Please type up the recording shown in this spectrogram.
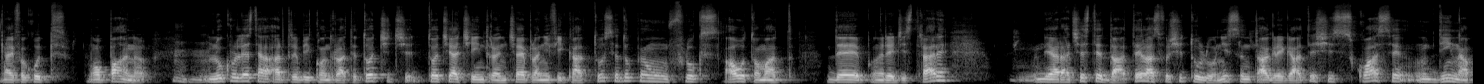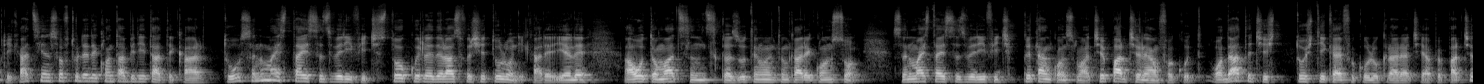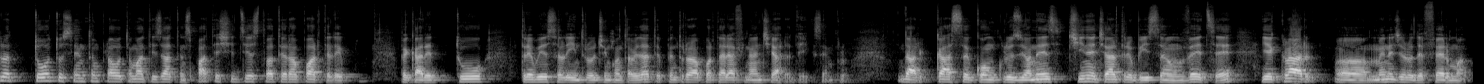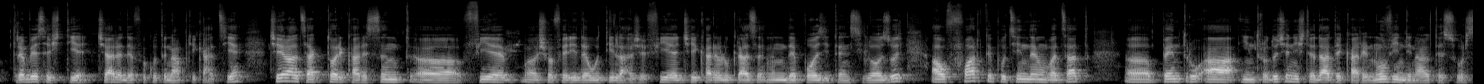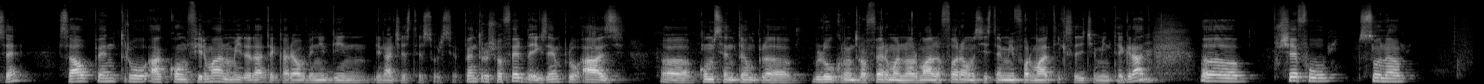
ai făcut o pană. Uh-huh. Lucrurile astea ar trebui controlate. Tot, ce, tot ceea ce intră în ce ai planificat tu se duc pe un flux automat de înregistrare iar aceste date, la sfârșitul lunii, sunt agregate și scoase din aplicație în softurile de contabilitate, ca tu să nu mai stai să-ți verifici stocurile de la sfârșitul lunii, care ele automat sunt scăzute în momentul în care consumi. Să nu mai stai să-ți verifici cât am consumat, ce parcele am făcut. Odată ce tu știi că ai făcut lucrarea aceea pe parcelă, totul se întâmplă automatizat în spate și îți ies toate rapoartele pe care tu trebuie să le introduci în contabilitate pentru raportarea financiară, de exemplu. Dar ca să concluzionez cine ce ar trebui să învețe, e clar, uh, managerul de fermă trebuie să știe ce are de făcut în aplicație, ceilalți actori care sunt uh, fie uh, șoferii de utilaje, fie cei care lucrează în depozite, în silozuri, au foarte puțin de învățat pentru a introduce niște date care nu vin din alte surse, sau pentru a confirma anumite date care au venit din, din aceste surse. Pentru șofer, de exemplu, azi, uh, cum se întâmplă lucru într-o fermă normală, fără un sistem informatic, să zicem, integrat, uh, șeful sună,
